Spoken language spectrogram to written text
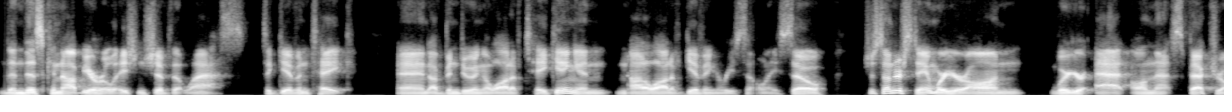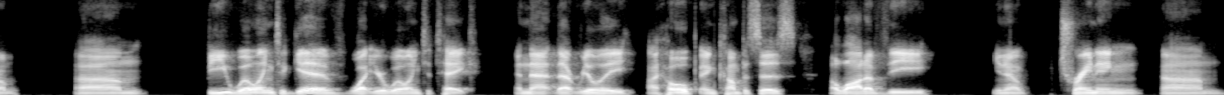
then this cannot be a relationship that lasts. It's a give and take. And I've been doing a lot of taking and not a lot of giving recently. So just understand where you're on, where you're at on that spectrum. Um, be willing to give what you're willing to take. And that that really, I hope, encompasses a lot of the, you know, training um,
